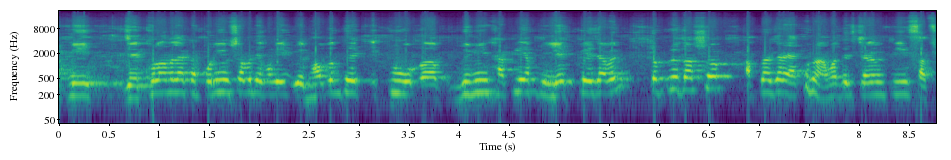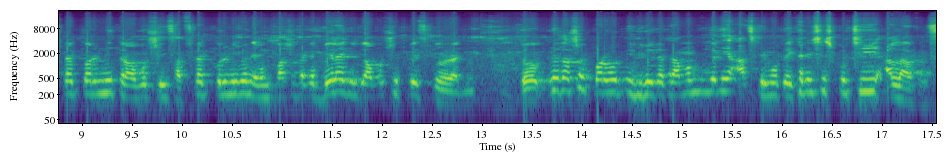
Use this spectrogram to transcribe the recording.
আপনি যে খোলামেলা একটা পরিবেশ হবে এবং এই ভবন থেকে একটু দুই মিনিট হাঁটলে আপনি লেট পেয়ে যাবেন। তো প্রিয় দর্শক, আপনারা যারা এখনও আমাদের চ্যানেলটি সাবস্ক্রাইব করেননি, তারা অবশ্যই সাবস্ক্রাইব করে নেবেন এবং পাশে থাকা বেল আইকনটি অবশ্যই প্রেস করে রাখবেন। তো প্রিয় দর্শক, পরবর্তী ভিডিও দেখার আমন্ত্রণ জানিয়ে আজকের মতো এখানে শেষ করছি। আল্লাহ হাফেজ।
